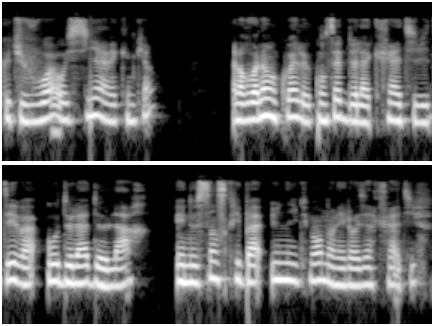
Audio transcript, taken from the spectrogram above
que tu vois aussi avec quelqu'un? Alors voilà en quoi le concept de la créativité va au-delà de l'art et ne s'inscrit pas uniquement dans les loisirs créatifs.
